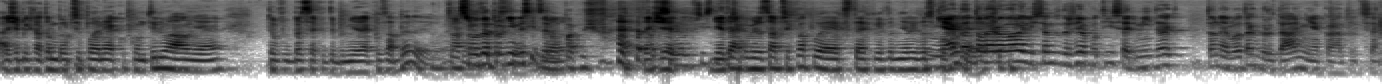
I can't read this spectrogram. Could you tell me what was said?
a že bych na tom byl připojený jako kontinuálně, to vůbec jako, ty by mě jako zabili. Jo. To já jsem byl ten první měsíc, Jo. jenom pak už. Takže mě to jako docela překvapuje, jak jste jako to měli dost Mě jako pohody, tolerovali, když jsem to držel po té sedmý, tak to nebylo tak brutální jako na tu cenu.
